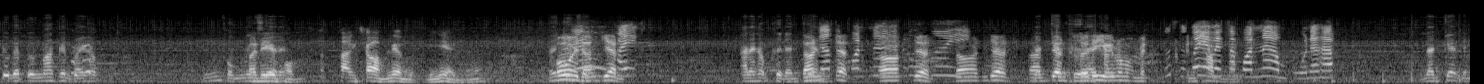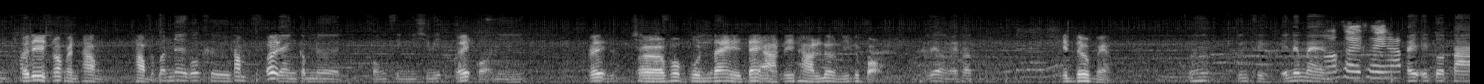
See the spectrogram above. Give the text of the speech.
ดูการ์ตูนมากเกินไปครับอืมผมไม่พอดีเชื่อเลยผมค่อนข้างชอบเรื่องแบบนี้อย่างนี้เฮ้ยโอ้ย จริงดันเจียนใครอะไรครับคือดันดอนเจียน เจียนดอนเจียนดอนเจียนดอนเจียนเคยได้ยินว่ามันเป็นรู้สึกว่าจะเป็นสปอนเนอร์หมูนะครับดันเจียนเป็นเคยได้ยินว่าเป็นถ้ำ ถ้สปอนเนอร์ก็คือำถ้ำเอ้ยแหล่งกำเนิดของสิ่งมีชีวิตขเฮ้อยงเกาะนี้เฮ้ยเออพวกคุณได้ได้อ่านนิทานเรื่องนี้หรือเปล่าเรื่องอะไรครับ Enderman เออจริงสิเอนเดอร์แมนอ๋อเคยเคยครับไอไอตัวตา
